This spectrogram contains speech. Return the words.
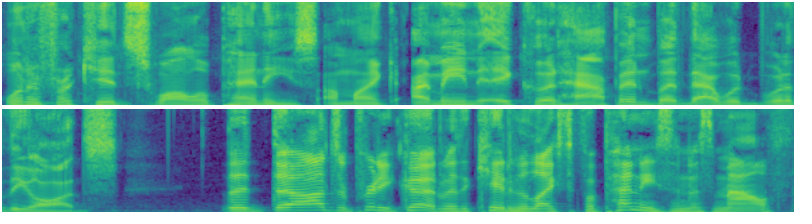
What if our kids swallow pennies? I'm like, I mean, it could happen, but that would what are the odds? The, the odds are pretty good with a kid who likes to put pennies in his mouth.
